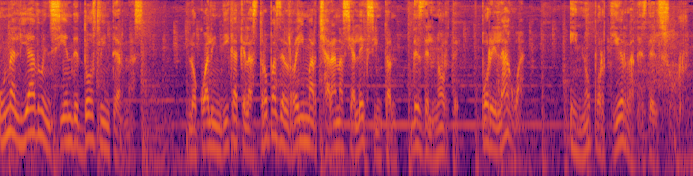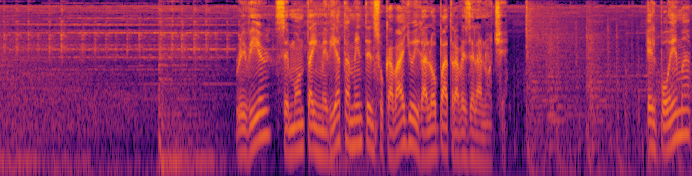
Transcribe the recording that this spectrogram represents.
un aliado enciende dos linternas, lo cual indica que las tropas del rey marcharán hacia Lexington desde el norte, por el agua, y no por tierra desde el sur. Revere se monta inmediatamente en su caballo y galopa a través de la noche. El poema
